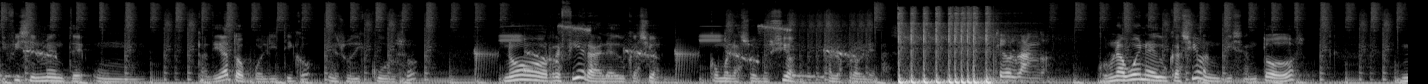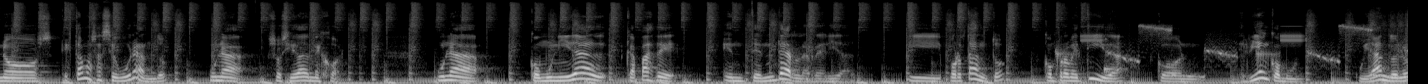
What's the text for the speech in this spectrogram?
difícilmente un candidato político en su discurso no refiera a la educación como la solución a los problemas. Con una buena educación, dicen todos, nos estamos asegurando una sociedad mejor, una comunidad capaz de entender la realidad y, por tanto, comprometida con el bien común, cuidándolo,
